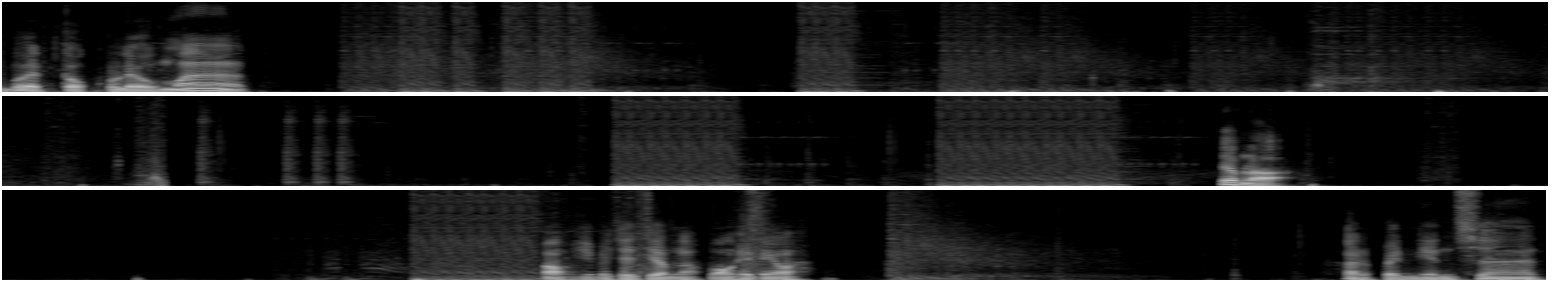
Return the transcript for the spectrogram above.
ระเบิดตกเร็วมาก เชื่อมเหรออ๋อยังไม่ใช่เชื่อมเหรอ มองเห็นได้ไงวะขาดเป็นเนียนชาติ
